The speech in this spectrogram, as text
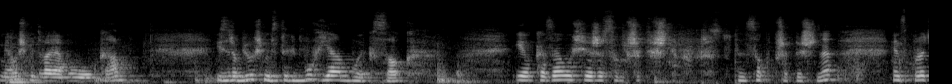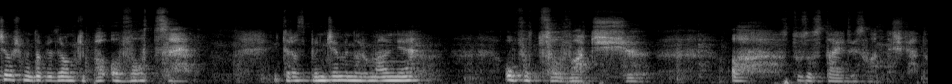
miałyśmy dwa jabłka i zrobiłyśmy z tych dwóch jabłek sok i okazało się, że są przepyszne po prostu, ten sok przepyszny, więc poleciałyśmy do Biedronki po owoce i teraz będziemy normalnie owocować. O, tu zostaje, to jest ładne światło.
